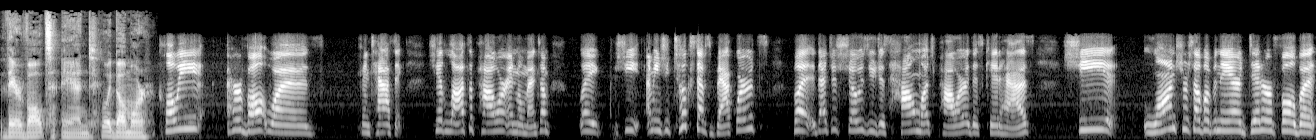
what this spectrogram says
their vault and Chloe Belmore. Chloe, her vault was fantastic. She had lots of power and momentum. Like she, I mean, she took steps backwards, but that just shows you just how much power this kid has. She launched herself up in the air, did her full, but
